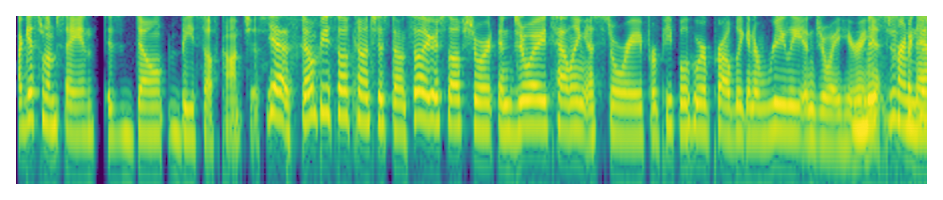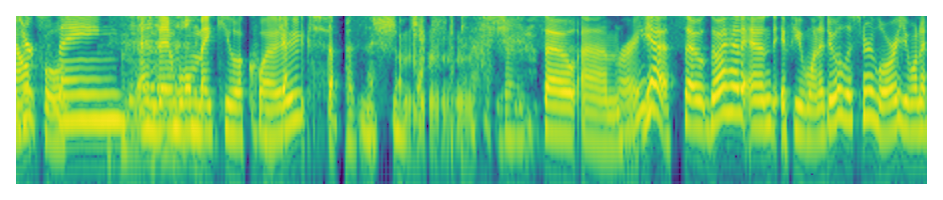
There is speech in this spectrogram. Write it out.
I- guess what I'm saying is don't be self conscious. Yes, don't be self conscious. Don't sell yourself short. Enjoy telling a story for people who are probably going to really enjoy hearing it just because Mispronounce cool. things, and then we'll make you a quote. Juxtaposition. Juxtaposition. So, um, Right? yeah. So go ahead and if you want to do a listener lore, you want to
